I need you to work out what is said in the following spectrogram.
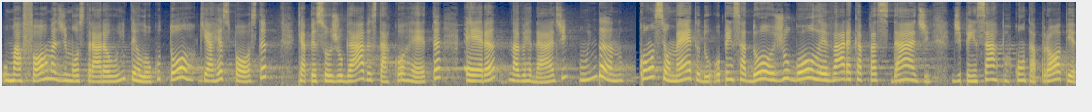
uma forma de mostrar ao interlocutor que a resposta que a pessoa julgava estar correta era, na verdade, um engano. Com seu método, o pensador julgou levar a capacidade de pensar por conta própria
